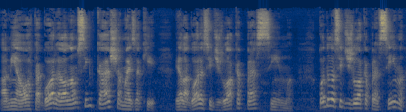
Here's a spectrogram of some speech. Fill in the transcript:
A minha aorta agora ela não se encaixa mais aqui. Ela agora se desloca para cima. Quando ela se desloca para cima,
